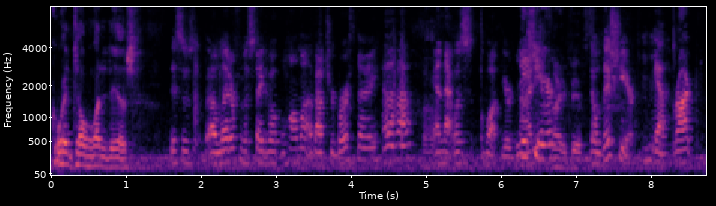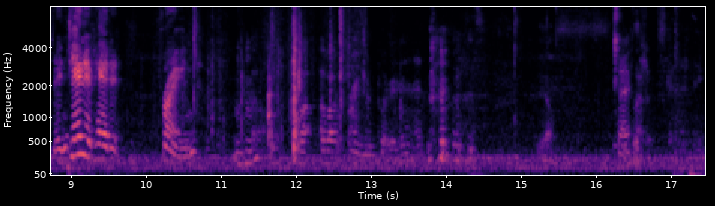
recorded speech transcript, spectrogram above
Go ahead and tell them what it is. This is a letter from the state of Oklahoma about your birthday, Uh-huh, and that was, what, your This 90th? year. Ninety-fifth. Oh, this year? yeah, right, and Janet had it framed. Mm-hmm, About, about a frame and put it in it. okay. It's kinda neat.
